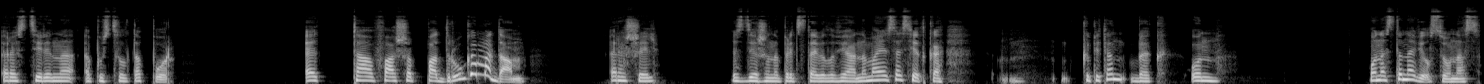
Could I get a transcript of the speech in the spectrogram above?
растерянно опустил топор. «Это ваша подруга, мадам?» «Рошель», — сдержанно представила Виана, — «моя соседка. Капитан Бек, Он... Он остановился у нас.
